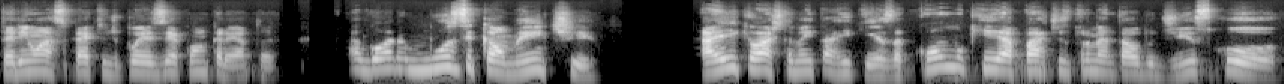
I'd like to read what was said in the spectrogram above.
teriam um aspecto de poesia concreta. Agora, musicalmente, aí que eu acho também está a riqueza. Como que a parte instrumental do disco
